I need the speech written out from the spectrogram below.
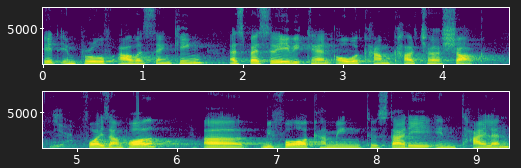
it improve our thinking. Especially, we can overcome culture shock. yeah For example, uh, before coming to study in Thailand,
